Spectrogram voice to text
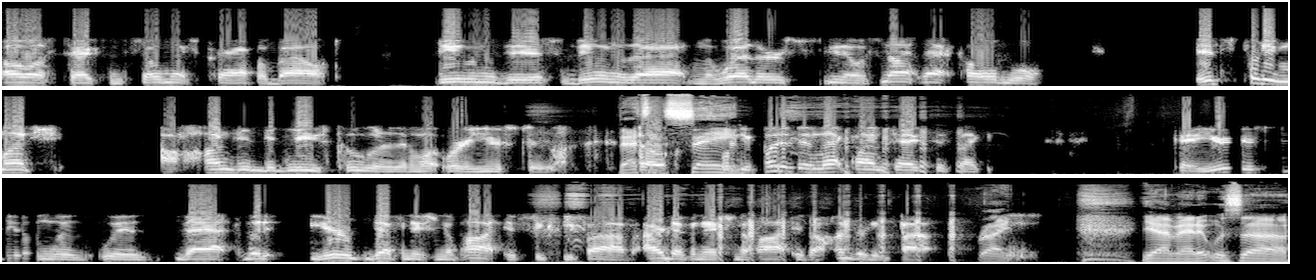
all us Texans so much crap about dealing with this and dealing with that and the weather's you know it's not that cold. Well, it's pretty much a hundred degrees cooler than what we're used to. That's so insane. When you put it in that context, it's like okay, you're dealing with with that, but your definition of hot is 65. Our definition of hot is 105. right. Yeah, man, it was uh,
